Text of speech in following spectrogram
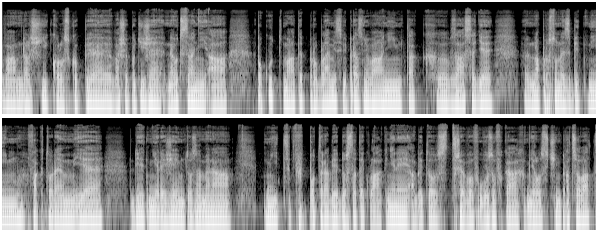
vám další koloskopie vaše potíže neodstraní. A pokud máte problémy s vyprazňováním, tak eh, v zásadě naprosto nezbytným faktorem je dietní režim, to znamená mít v potravě dostatek vlákniny, aby to střevo v uvozovkách mělo s čím pracovat.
